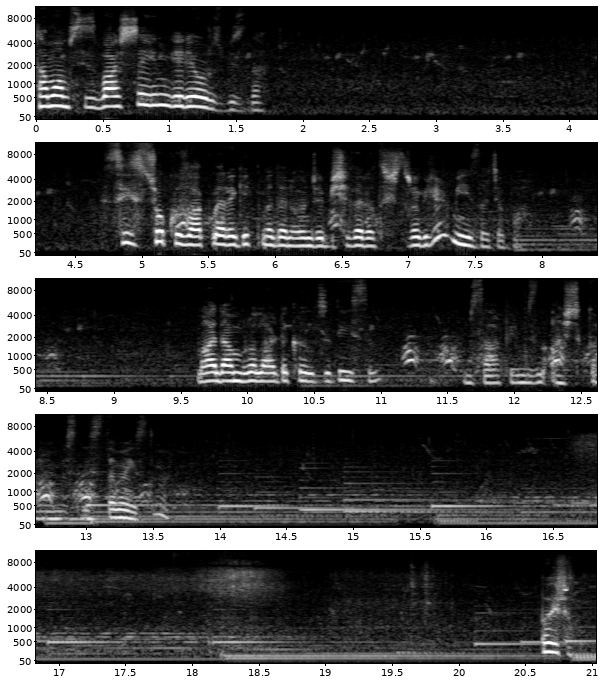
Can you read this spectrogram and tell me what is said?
Tamam siz başlayın geliyoruz biz de. Siz çok uzaklara gitmeden önce bir şeyler atıştırabilir miyiz acaba? Madem buralarda kalıcı değilsin, misafirimizin açlıktan ölmesini istemeyiz değil mi? Buyurun.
